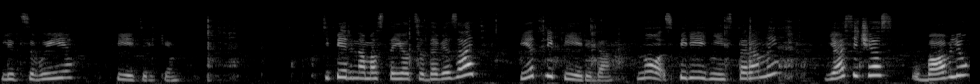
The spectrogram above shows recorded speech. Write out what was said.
лицевые петельки. Теперь нам остается довязать петли переда. Но с передней стороны я сейчас убавлю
